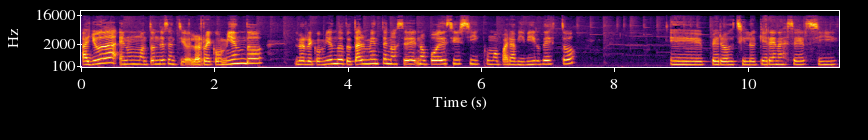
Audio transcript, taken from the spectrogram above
ayuda en un montón de sentidos. Lo recomiendo, lo recomiendo totalmente. No sé, no puedo decir si como para vivir de esto, eh, pero si lo quieren hacer, sí,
